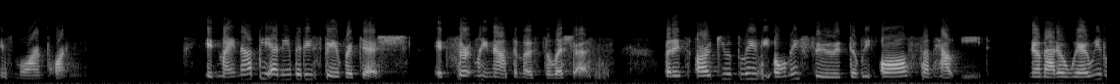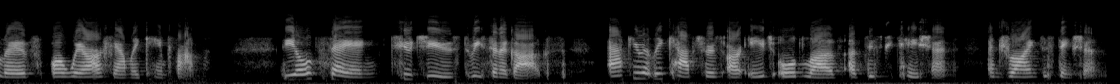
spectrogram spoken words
is more important. It might not be anybody's favorite dish. It's certainly not the most delicious, but it's arguably the only food that we all somehow eat, no matter where we live or where our family came from. The old saying, two Jews, three synagogues, accurately captures our age-old love of disputation and drawing distinctions,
